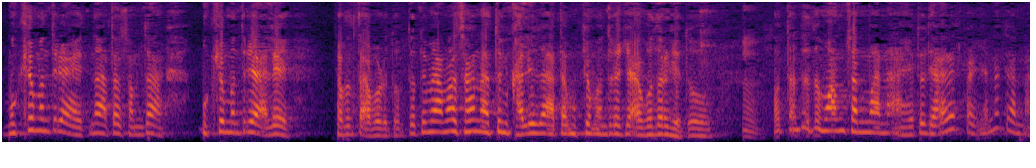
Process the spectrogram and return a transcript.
मुख्यमंत्री आहेत ना आता समजा मुख्यमंत्री आले तर ताबडतोब. तर तुम्ही आम्हाला सांगा ना तुम्ही खाली जा आता मुख्यमंत्र्याच्या अगोदर घेतो. त्यांचा तो मान सन्मान आहे तो द्यायलाच पाहिजे ना त्यांना.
